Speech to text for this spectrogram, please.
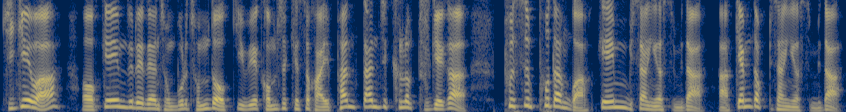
기계와 어, 게임들에 대한 정보를 좀 더 얻기 위해 검색해서 가입한 딴지 클럽 두 개가 플스4단과 게임 비상이었습니다. 아, 겜덕 비상이었습니다.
